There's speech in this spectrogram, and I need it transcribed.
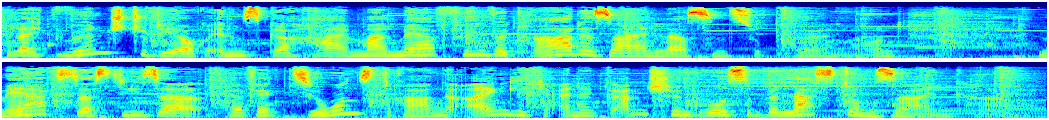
Vielleicht wünschst du dir auch insgeheim mal mehr Fünfe gerade sein lassen zu können und merkst, dass dieser Perfektionsdrang eigentlich eine ganz schön große Belastung sein kann.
